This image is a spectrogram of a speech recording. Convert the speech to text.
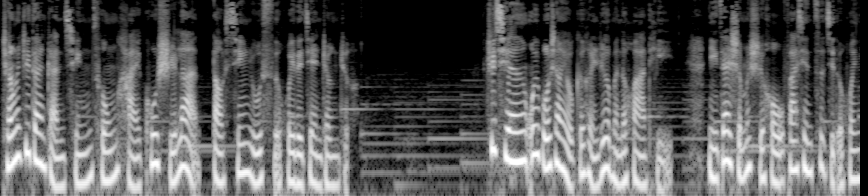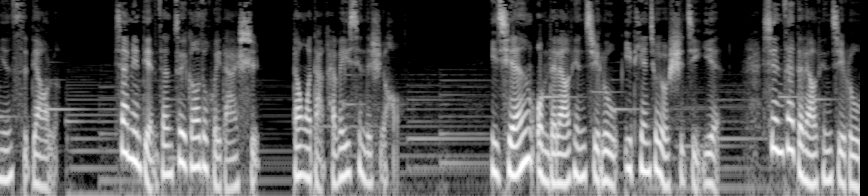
成了这段感情从海枯石烂到心如死灰的见证者。之前微博上有个很热门的话题：你在什么时候发现自己的婚姻死掉了？下面点赞最高的回答是：当我打开微信的时候。以前我们的聊天记录一天就有十几页，现在的聊天记录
